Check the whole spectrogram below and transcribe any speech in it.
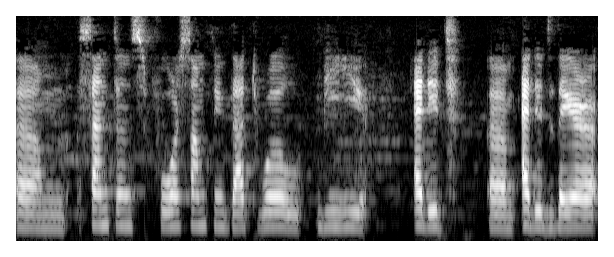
um, sentence for something that will be added added there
